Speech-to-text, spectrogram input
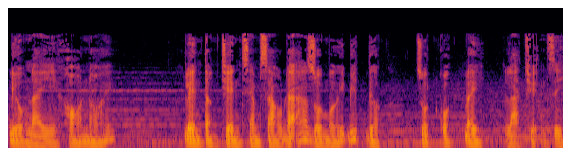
Điều này khó nói. Lên tầng trên xem sao đã rồi mới biết được rốt cuộc đây là chuyện gì.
